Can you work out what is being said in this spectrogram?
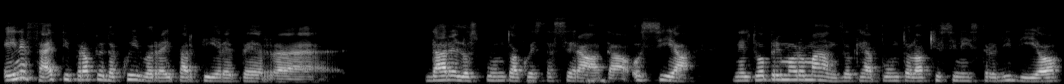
E in effetti proprio da qui vorrei partire per eh, dare lo spunto a questa serata, ossia nel tuo primo romanzo, che è appunto L'occhio sinistro di Dio,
